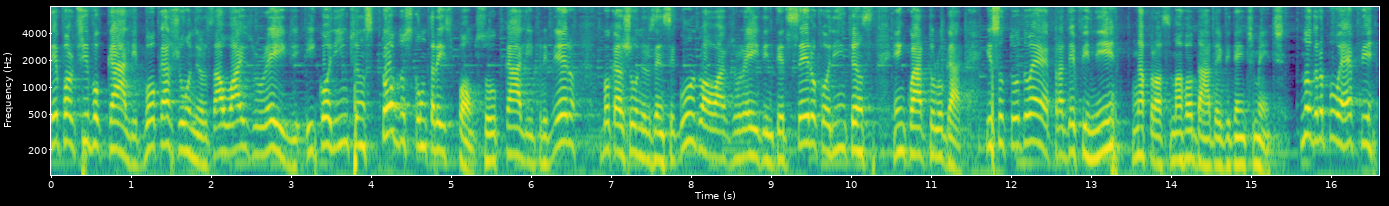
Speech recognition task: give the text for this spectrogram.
Deportivo Cali, Boca Juniors, Always Raid e Corinthians, todos com três pontos. O Cali em primeiro, Boca Juniors em segundo, Always Raid em terceiro, Corinthians em quarto lugar. Isso tudo é para definir na próxima rodada, evidentemente. No grupo F,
